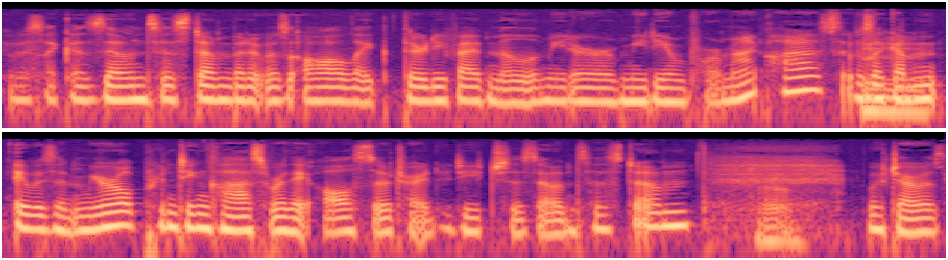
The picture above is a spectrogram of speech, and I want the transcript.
it was like a zone system, but it was all like 35 millimeter or medium format class. It was like a hmm. it was a mural printing class where they also tried to teach the zone system, oh. which I was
